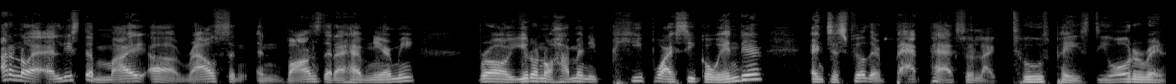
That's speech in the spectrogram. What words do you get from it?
I don't know, at least in my uh Rouse and, and Vons that I have near me, bro, you don't know how many people I see go in there and just fill their backpacks with like toothpaste, deodorant,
